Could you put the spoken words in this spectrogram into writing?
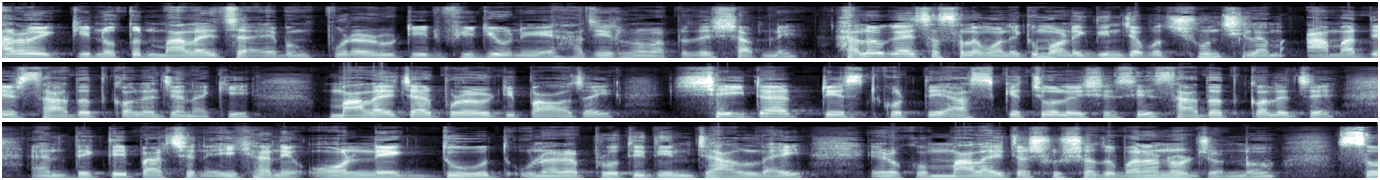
আরও একটি নতুন মালাই চা এবং পুরা রুটির ভিডিও নিয়ে হাজির হলাম আপনাদের সামনে। হ্যালো গাইস আসসালামু আলাইকুম। অনেকদিন যাবৎ শুনছিলাম আমাদের সাদাত কলেজে নাকি মালাই চার পুরা রুটি পাওয়া যায়। সেইটা টেস্ট করতে আজকে চলে এসেছি সাদাত কলেজে। অ্যান্ড দেখতেই পাচ্ছেন এইখানে অনেক দুধ ওনারা প্রতিদিন জাল দেয় এরকম মালাই চা সুস্বাদু বানানোর জন্য। সো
